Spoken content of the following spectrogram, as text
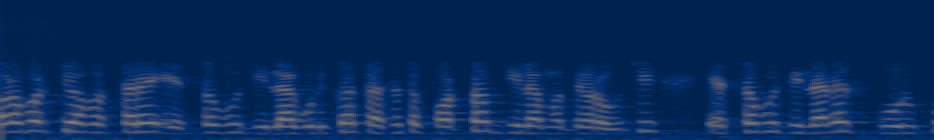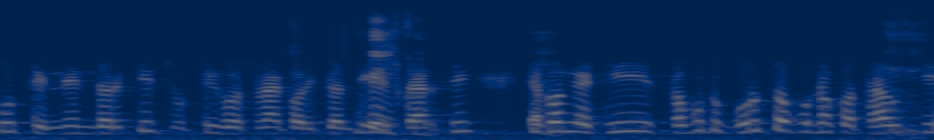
ପରବର୍ତ୍ତୀ ଅବସ୍ଥାରେ ଏସବୁ ଜିଲ୍ଲାଗୁଡ଼ିକ ତା ସହିତ କଟକ ଜିଲ୍ଲା ମଧ୍ୟ ରହୁଛି ଏସବୁ ଜିଲ୍ଲାରେ ସ୍କୁଲକୁ ତିନି ଦିନ ଧରିକି ଛୁଟି ଘୋଷଣା କରିଛନ୍ତି ଏସ୍ଆର୍ସି ଏବଂ ଏଠି ସବୁଠୁ ଗୁରୁତ୍ୱପୂର୍ଣ୍ଣ କଥା ହେଉଛି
